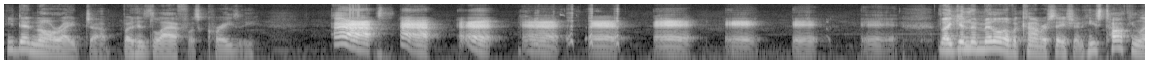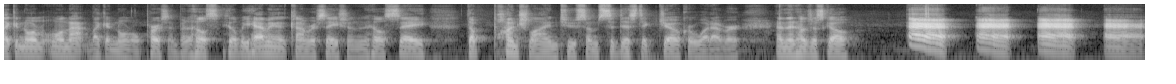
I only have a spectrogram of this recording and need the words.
He did an alright job, but his laugh was crazy. Eh. Like in the middle of a conversation, he's talking like a normal well not like a normal person, but he'll he'll be having a conversation and he'll say the punchline to some sadistic joke or whatever, and then he'll just go eh, eh,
